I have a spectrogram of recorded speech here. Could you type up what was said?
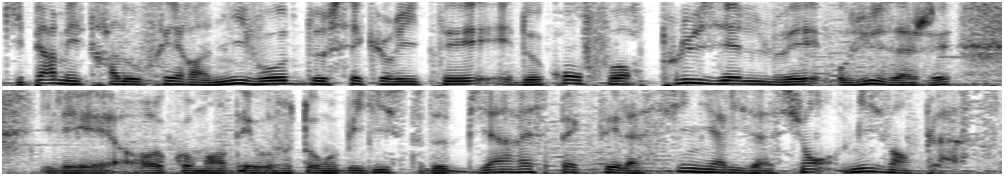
qui permettra d'offrir un niveau de sécurité et de confort plus élevé aux usagers. Il est recommandé aux automobilistes de bien respecter la signalisation mise en place.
